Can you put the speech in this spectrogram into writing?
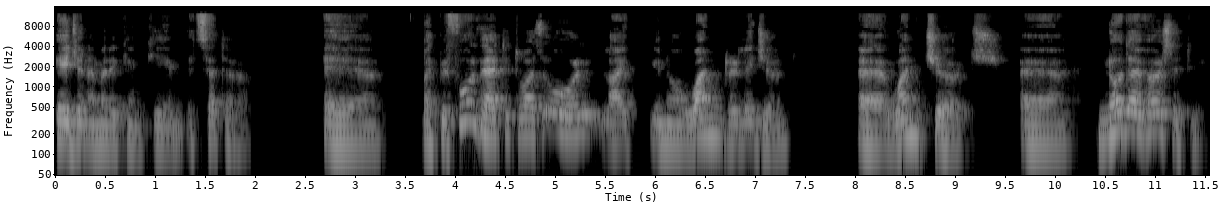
Asian American came, etc. Uh, but before that, it was all like you know one religion, uh, one church, uh, no diversity.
